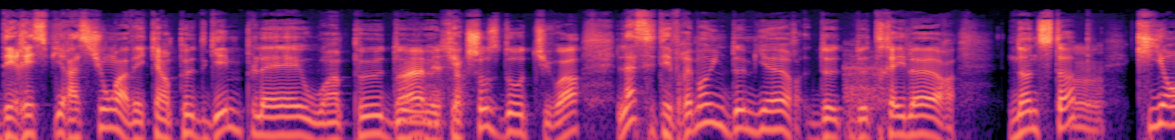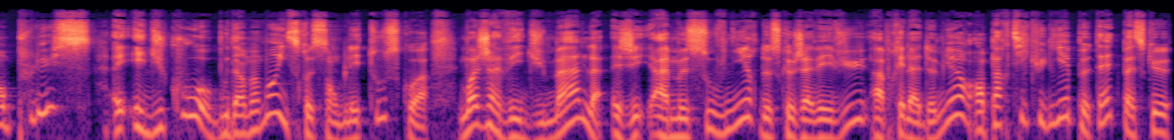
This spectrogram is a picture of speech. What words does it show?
des respirations avec un peu de gameplay ou un peu de quelque chose d'autre, tu vois. Là, c'était vraiment une demi-heure de, trailer non-stop, mmh. qui en plus, et, et, du coup, au bout d'un moment, ils se ressemblaient tous, quoi. Moi, j'avais du mal à me souvenir de ce que j'avais vu après la demi-heure, en particulier peut-être parce que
